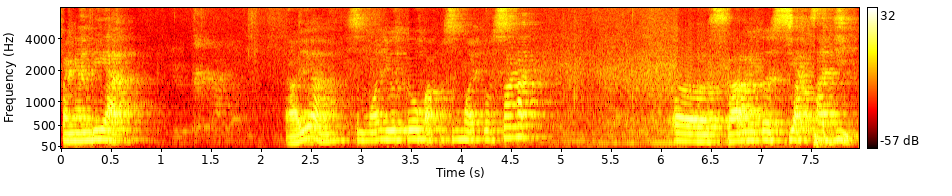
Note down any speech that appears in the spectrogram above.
pengen lihat, Ah ya, semua YouTube apa semua itu sangat eh, sekarang itu siap saji.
